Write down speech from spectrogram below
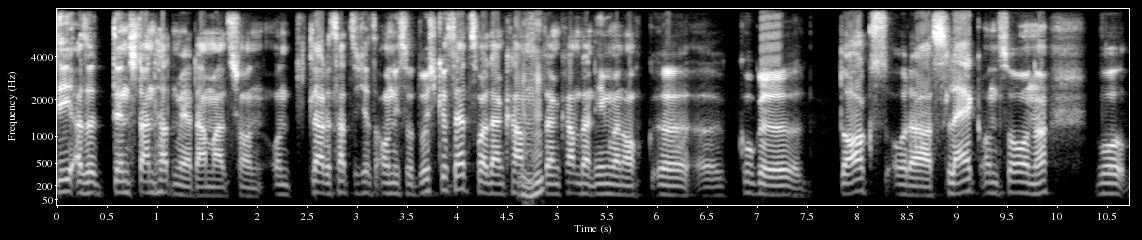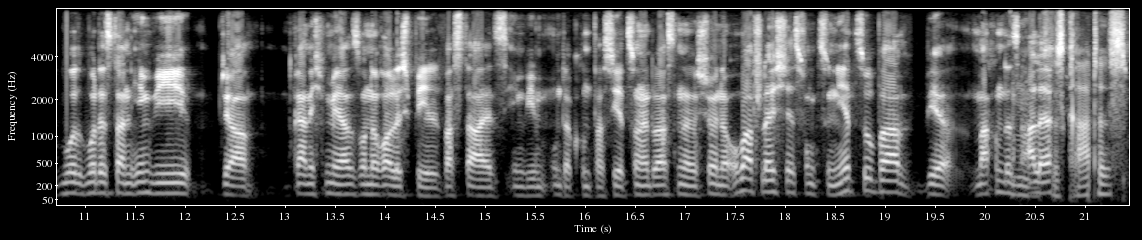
die, also den Stand hatten wir ja damals schon. Und klar, das hat sich jetzt auch nicht so durchgesetzt, weil dann kam, mhm. dann kam dann irgendwann auch äh, äh Google Docs oder Slack und so, ne, wo, wo, wo das dann irgendwie, ja, gar nicht mehr so eine Rolle spielt, was da jetzt irgendwie im Untergrund passiert, sondern du hast eine schöne Oberfläche, es funktioniert super, wir machen das genau, alle. Es ist gratis.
